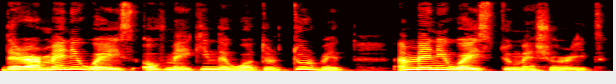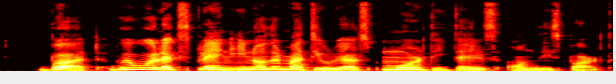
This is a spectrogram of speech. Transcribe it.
There are many ways of making the water turbid and many ways to measure it, but we will explain in other materials more details on this part.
